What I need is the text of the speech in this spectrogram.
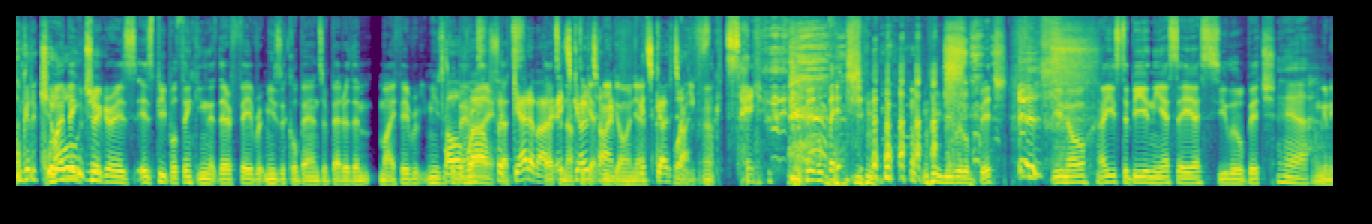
I'm gonna kill you. My all big of you. trigger is is people thinking that their favorite musical bands are better than my favorite musical Oh bands. well, Right. forget That's- about that's it. It's enough to go get time. Me going, yeah. It's go time. What time. do you fucking oh. say, you little bitch? you little bitch. You know, I used to be in the SAS. You little bitch. yeah. I'm gonna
